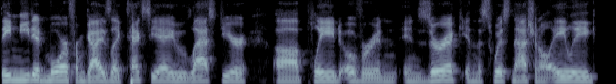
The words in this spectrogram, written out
they needed more from guys like Texier, who last year uh, played over in, in Zurich in the Swiss National A League.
